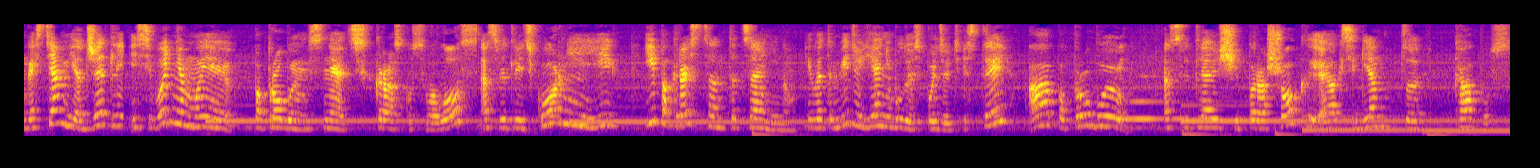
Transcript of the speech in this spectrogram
и гостям, я Джетли, и сегодня мы попробуем снять краску с волос, осветлить корни и, и покраситься антоцианином. И в этом видео я не буду использовать эстель, а попробую осветляющий порошок и оксигент капус.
